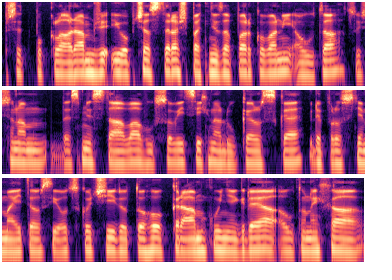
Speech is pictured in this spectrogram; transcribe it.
předpokládám, že i občas teda špatně zaparkovaný auta, což se nám vesmě stává v Husovicích na Dukelské, kde prostě majitel si odskočí do toho krámku někde a auto nechá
